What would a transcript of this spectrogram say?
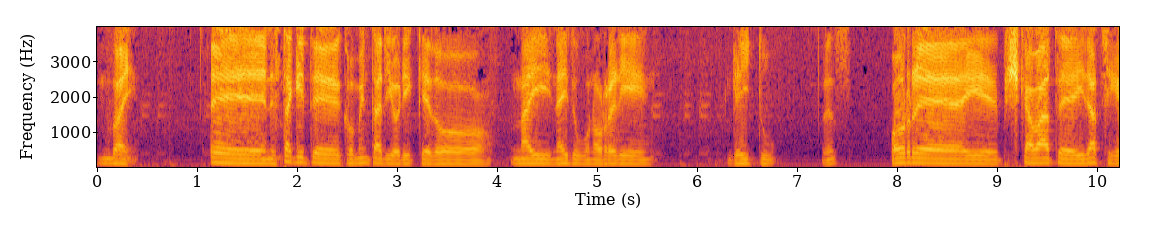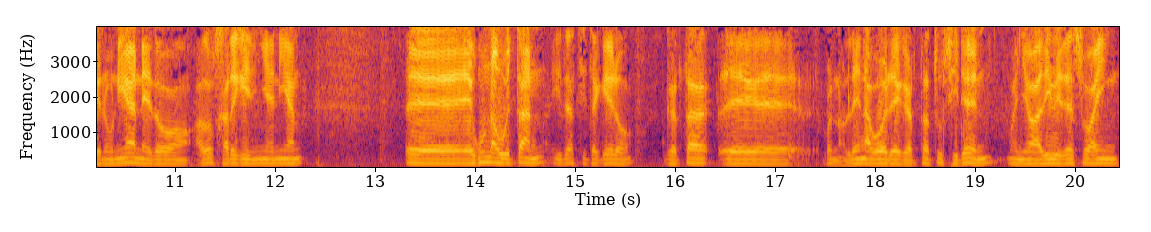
Bai. Eh, ez dakit eh, komentari horik edo nahi, nahi dugun horreri gehitu, ez? Hor eh, pixka bat eh, idatzi genunean edo ados jarri ginean eh, egun hauetan idatzita gero gerta, eh, bueno, lehenago ere gertatu ziren, baina adibidez hain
